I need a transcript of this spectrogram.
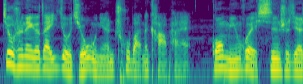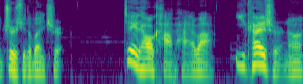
就是那个在一九九五年出版的卡牌《光明会新世界秩序》的问世。这套卡牌吧，一开始呢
